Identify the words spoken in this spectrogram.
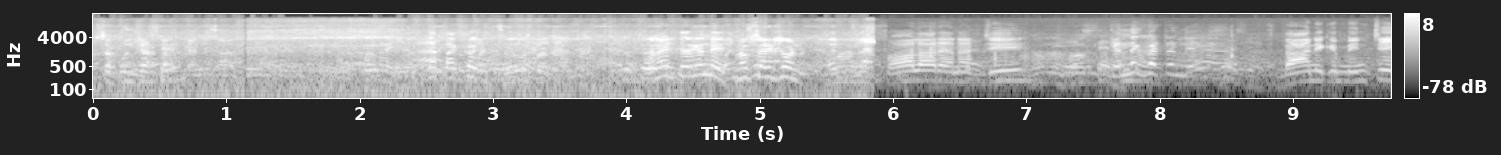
ఒకసారి కొంచెం అన్నట్టు తిరగండి. ఒకసారి చూడండి సోలార్ ఎనర్జీ కిందకి పెట్టండి. దానికి మించి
